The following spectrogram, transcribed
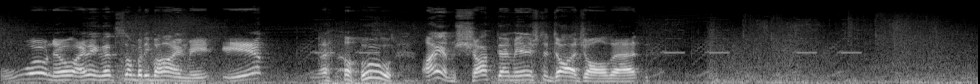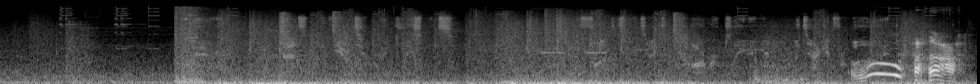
Whoa, no, I think that's somebody behind me. Yep. Ooh, I am shocked I managed to dodge all that. That's one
